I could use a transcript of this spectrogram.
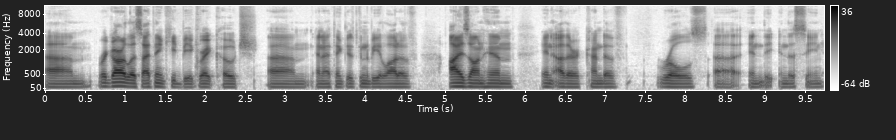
um, regardless, I think he'd be a great coach, um, and I think there's going to be a lot of eyes on him in other kind of roles uh, in the in this scene.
